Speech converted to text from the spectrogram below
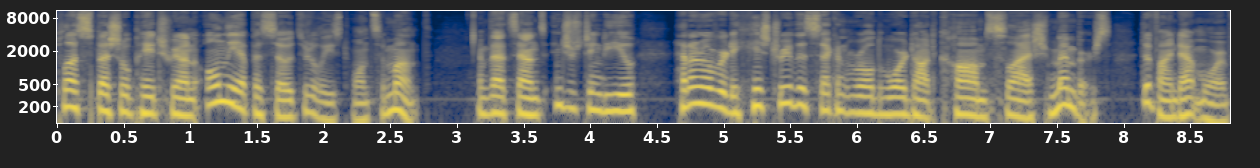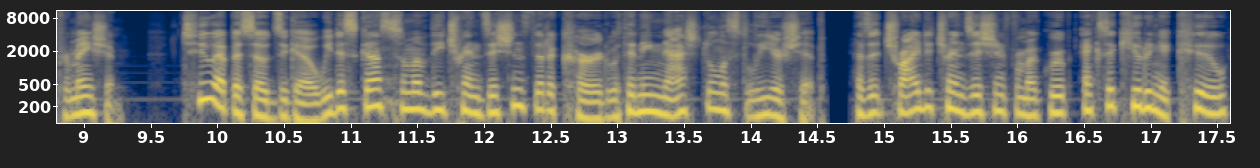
plus special Patreon only episodes released once a month. If that sounds interesting to you, head on over to historyofthesecondworldwar.com slash members to find out more information. Two episodes ago, we discussed some of the transitions that occurred within the nationalist leadership as it tried to transition from a group executing a coup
